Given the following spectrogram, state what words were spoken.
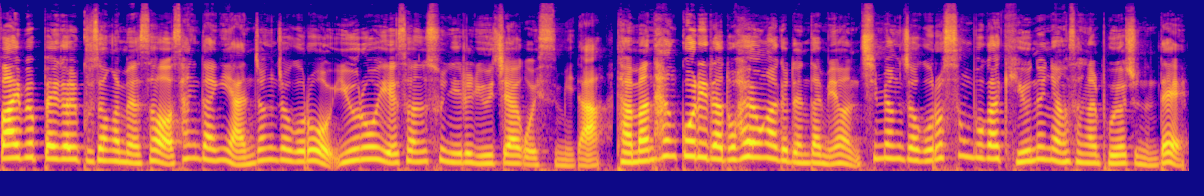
5백을 구성하면서 상당히 안정적으로 유로 예선 순위를 유지하고 있습니다. 다만 한 골이라도 허용하게 된다면 치명 적으로 승부가 기우는 양상을 보여주는데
